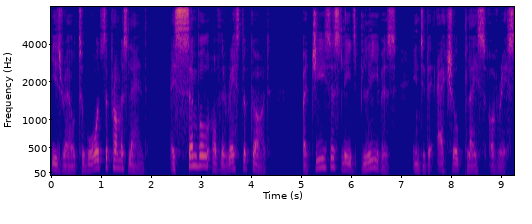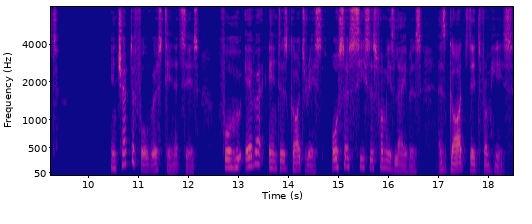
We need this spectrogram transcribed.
Israel towards the promised land, a symbol of the rest of God, but Jesus leads believers into the actual place of rest. In chapter 4, verse 10, it says, For whoever enters God's rest also ceases from his labors as God did from his.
